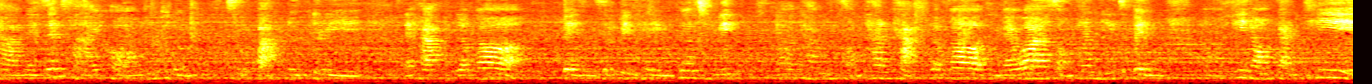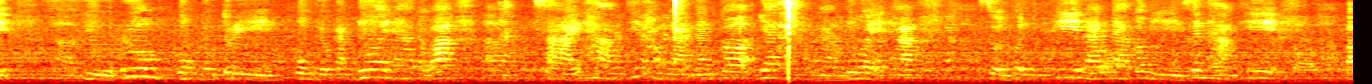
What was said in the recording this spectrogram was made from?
ทางในเส้นสายของถนนศิลปะดนตรีนะคะแล้วก็เป็นศิลปินเพลงเพื่อชีวิตทั้งสองท่านค่ะ แล้วก็ถึงแม้ว่าสองท่านนี้จะเป็นพี่น้องกันที่ อยู่ร่วมวงดนตรี วงเดียวกันด้วยนะคะแต่ว่าสายทางที่ทำงานนั้นก็แยกกันทำงานด้วยนะคะส่วนคนพี่นั้นนะก็มีเส้นทางที่ไป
